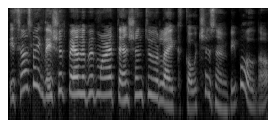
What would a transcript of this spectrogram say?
It sounds like they should pay a little bit more attention to like coaches and people, ¿no?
